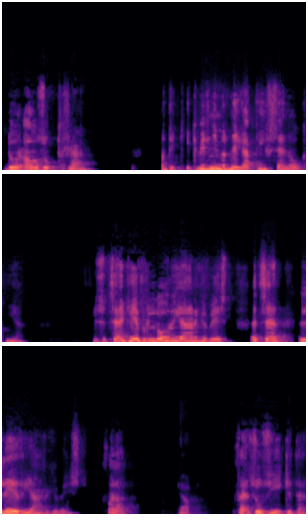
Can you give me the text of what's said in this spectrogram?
door alles op te ruimen. Want ik, ik wil niet meer negatief zijn, ook niet. Hè? Dus het zijn geen verloren jaren geweest, het zijn leerjaren geweest. Voilà. ja. Enfin, zo zie ik het. Hè?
